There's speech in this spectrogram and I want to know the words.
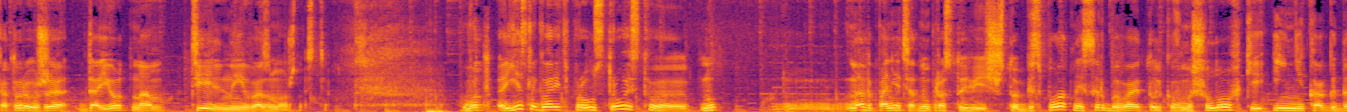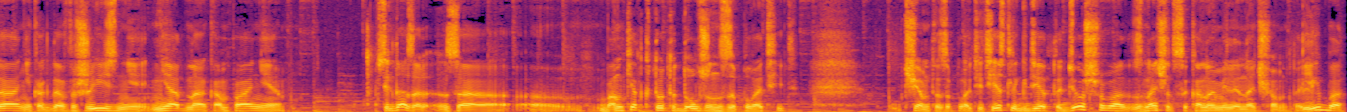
которое уже дает нам те или иные возможности. Вот если говорить про устройство, ну, надо понять одну простую вещь, что бесплатный сыр бывает только в мышеловке, и никогда, никогда в жизни ни одна компания всегда за, за э, банкет кто-то должен заплатить чем-то заплатить. Если где-то дешево, значит сэкономили на чем-то. Либо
